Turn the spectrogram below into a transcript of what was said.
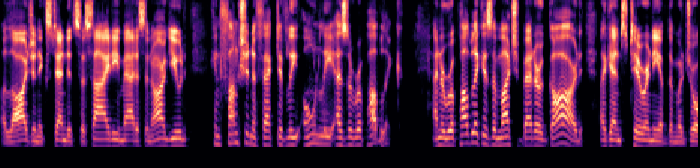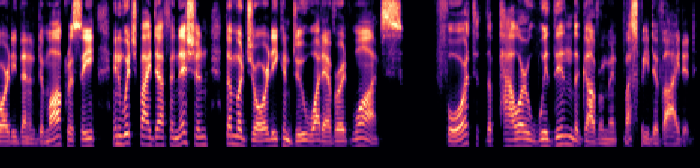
A large and extended society, Madison argued, can function effectively only as a republic. And a republic is a much better guard against tyranny of the majority than a democracy, in which, by definition, the majority can do whatever it wants. Fourth, the power within the government must be divided.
